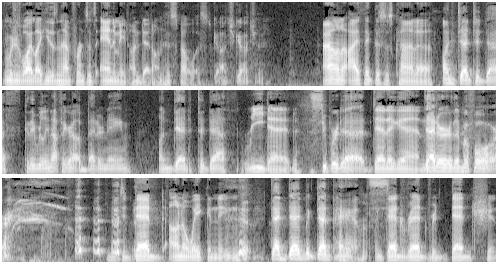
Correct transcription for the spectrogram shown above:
Which is why, like, he doesn't have, for instance, animate undead on his spell list. Gotcha, gotcha. I don't know. I think this is kind of Undead to death. Could they really not figure out a better name? Undead to death. re-dead, Super dead. dead again, Deader than before. D- dead unawakening, dead, dead, McDead pants. dead red redemption.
